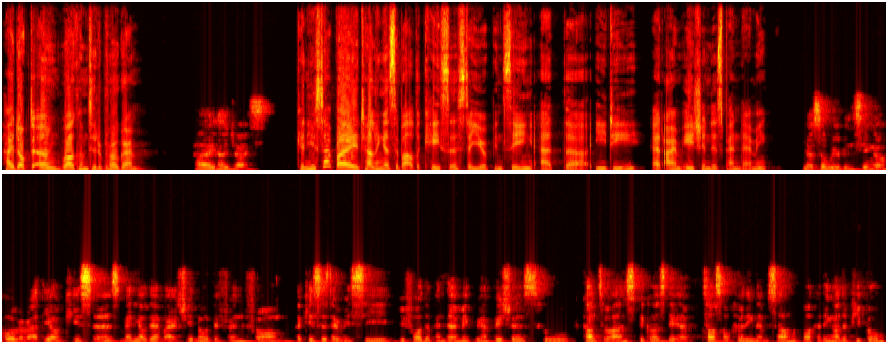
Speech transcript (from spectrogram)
Hi, Dr. Ng. Welcome to the program. Hi, hi, Joyce. Can you start by telling us about the cases that you've been seeing at the ED at IMH in this pandemic? Yeah, so we've been seeing a whole variety of cases. Many of them are actually no different from the cases that we see before the pandemic. We have patients who come to us because they have thoughts of hurting themselves or hurting other people.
